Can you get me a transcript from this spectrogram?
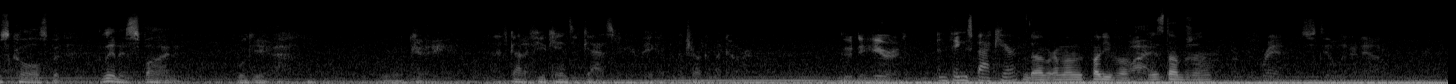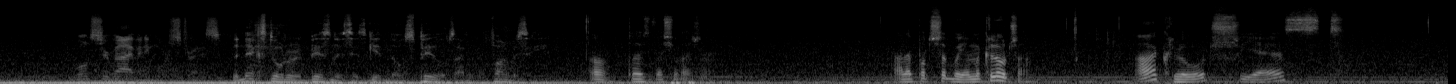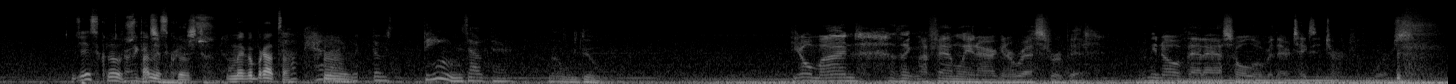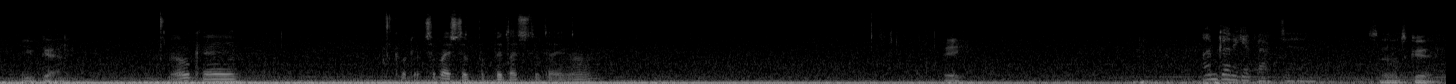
had some close calls, but Glenn is fine. Well, yeah, we're okay. I've got a few cans of gas for your pickup in the trunk of my car. Good to hear it. And things back here? Dobra, mamy paliwo. Jest dobrze. Our friend is still in and out. He won't survive any more stress. The next order of business is getting those pills out of the pharmacy. O, to jest właśnie ważne. Ale potrzebujemy klucza. A klucz jest... Gdzie jest klucz? Tam jest klucz. U mojego brata. Hmm. with those things out there? No, we do. If you don't mind, I think my family and I are gonna rest for a bit. Let me know if that asshole over there takes a turn for the worse. You got it. Okej. Kurde, trzeba jeszcze popytać tutaj, no. Hey, I'm gonna get back to him. sounds good.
